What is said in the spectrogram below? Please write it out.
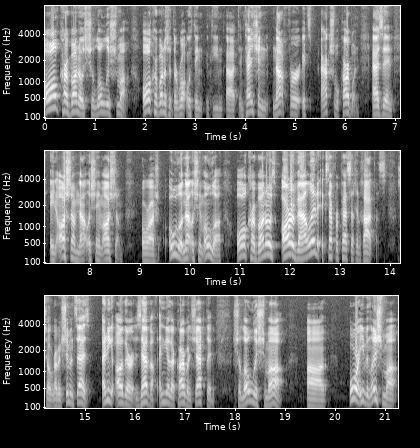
all karbanos shalol lishma, all karbanos with the with the, the uh, intention not for its actual korban, as in an asham not l'shem asham, or a ola not l'shem ola. All karbanos are valid except for pesach and chatas. So Rabbi Shimon says any other zevach, any other korban shechted shalol lishma, uh, or even lishma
